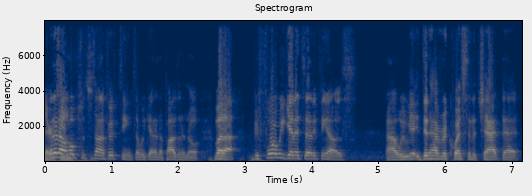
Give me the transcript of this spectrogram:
And then 13. our hopes for 2015, so we get on a positive note. But uh, before we get into anything else, uh, we, we did have a request in the chat that,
